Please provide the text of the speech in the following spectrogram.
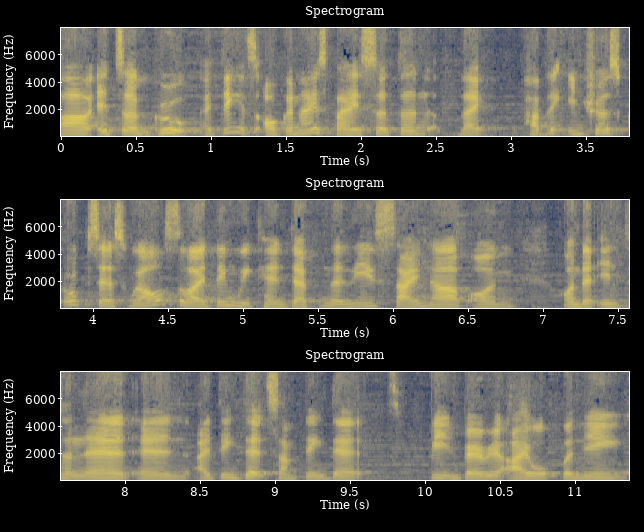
Uh, it's a group. I think it's organized by certain like public interest groups as well. So I think we can definitely sign up on on the internet, and I think that's something that's been very eye opening,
